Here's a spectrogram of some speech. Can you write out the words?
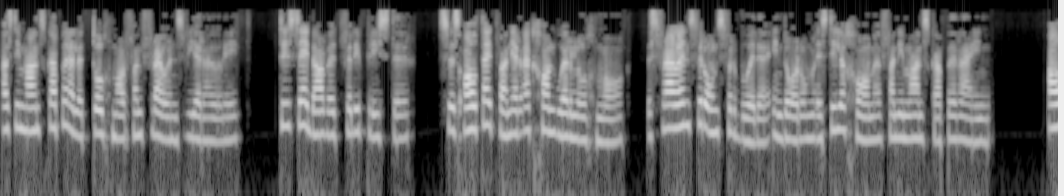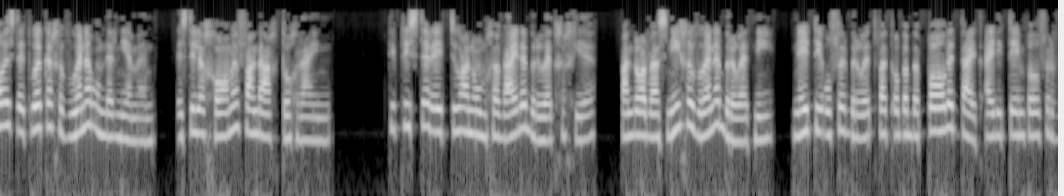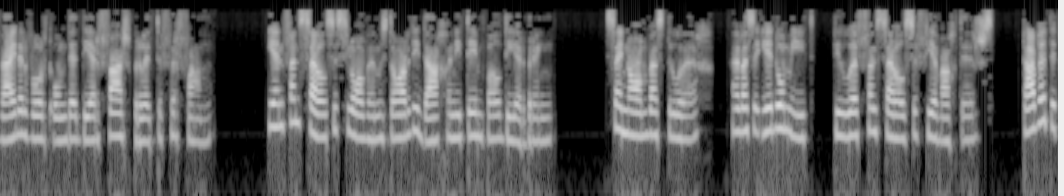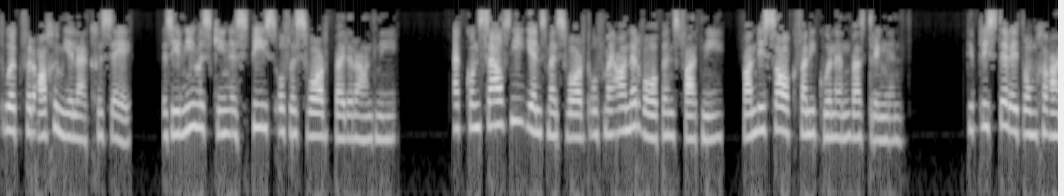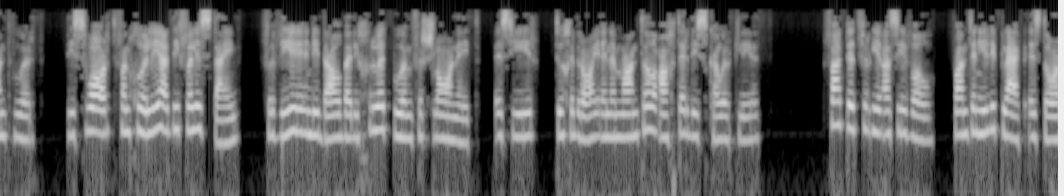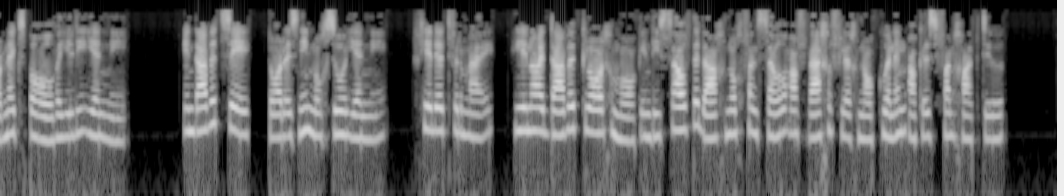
Als die manskappen hulle toch maar van vrouwens weerhou het. Toe sê David vir die priester, soos altijd wanneer ik gaan oorlog maak, is vrouwens voor ons verboden en daarom is die lichame van die manskappe rein. Al is dit ook een gewone onderneming, is die lichame vandaag toch rein. Die priester het toe aan hom gewijde brood gegee, want daar was niet gewone brood nie, net die offerbrood wat op een bepaalde tijd uit die tempel verwijder wordt om dit dier vaars brood te vervangen. Een van Saulse slaven moest daar die dag in die tempel dierbring. Zijn naam was Doeg, hij was een Edomiet, die hoof van Saulse veewachters. David het ook vir Achemelek gesê, is hier nie miskien een spies of een zwaard bij de rand nie. Ek kon zelfs niet eens mijn zwaard of mijn ander wapens vat nie, want die zaak van die koning was dringend. Die priester het omgeantwoord, die zwaard van Goliath die Philistijn, vir wie in die dal bij die groot boom verslaan het, is hier, toegedraai in een mantel achter die skouwerkleed. Vat dit vir jy as jy wil, want in jullie plek is daar niks behalve jullie een nie. En David sê, daar is niet nog so een nie, gee dit voor mij. Hierna het David klaargemaak en diezelfde dag nog van Saul af weggevlug na koning Akkes van Gat toe.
